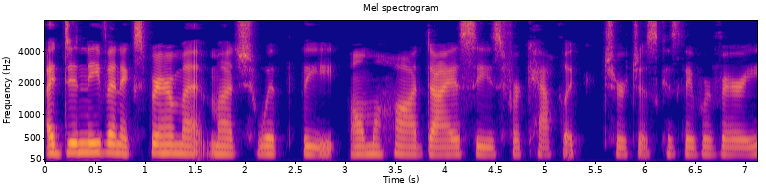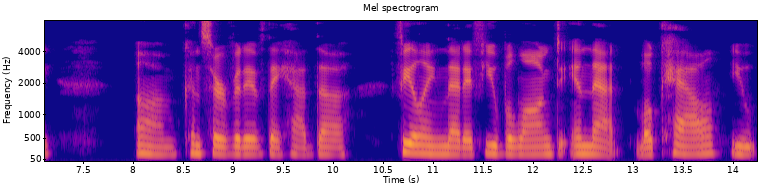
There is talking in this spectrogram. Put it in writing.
I didn't even experiment much with the Omaha diocese for Catholic churches because they were very um, conservative. They had the feeling that if you belonged in that locale, you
